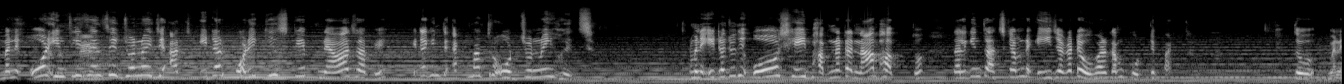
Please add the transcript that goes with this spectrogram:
মানে ওর ইন্টেলিজেন্সির জন্যই যে আজ এটার পরে কি স্টেপ নেওয়া যাবে এটা কিন্তু একমাত্র ওর জন্যই হয়েছে। মানে এটা যদি ও সেই ভাবনাটা না ভাবতো তাহলে কিন্তু আজকে আমরা এই জায়গাটা ওভারকাম করতে পারতাম তো মানে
